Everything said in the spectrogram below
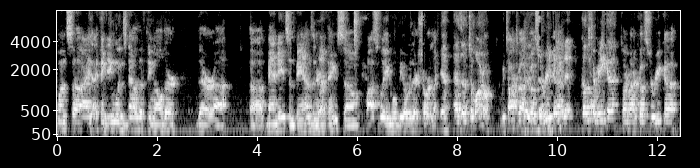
once uh, I, I think England's now lifting all their their uh, uh, mandates and bans and Yep. everything, so possibly we'll be over there shortly. yeah, as of tomorrow. We talked about Costa Rica. Costa Rica. Talked about Costa Rica.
